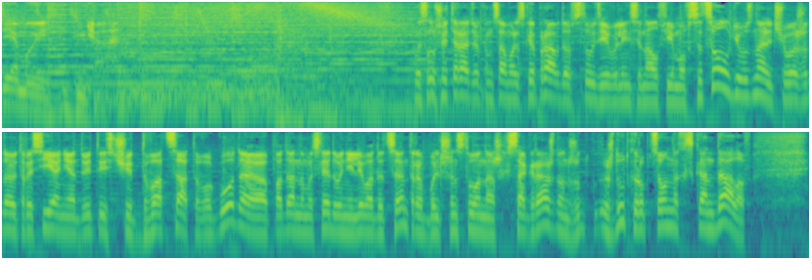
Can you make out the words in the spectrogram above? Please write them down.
Темы дня. Вы слушаете радио «Комсомольская правда» в студии Валентин Алфимов. Социологи узнали, чего ожидают россияне от 2020 года. По данным исследований Левада-центра, большинство наших сограждан ждут коррупционных скандалов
